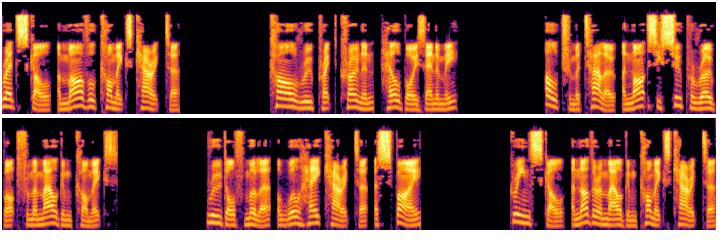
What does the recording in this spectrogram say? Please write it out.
Red Skull, a Marvel Comics character Karl Ruprecht Kroenen, Hellboy's enemy Ultra Metallo, a Nazi super robot from Amalgam Comics Rudolf Müller, a Will Hay character, a spy Green Skull, another Amalgam Comics character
